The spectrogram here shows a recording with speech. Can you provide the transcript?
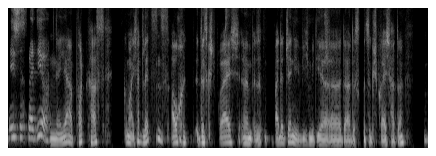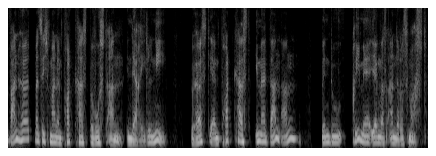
Wie ist das bei dir? Naja, Podcasts. Guck mal, ich hatte letztens auch das Gespräch äh, bei der Jenny, wie ich mit ihr äh, da das kurze Gespräch hatte. Wann hört man sich mal einen Podcast bewusst an? In der Regel nie. Du hörst dir einen Podcast immer dann an, wenn du primär irgendwas anderes machst.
